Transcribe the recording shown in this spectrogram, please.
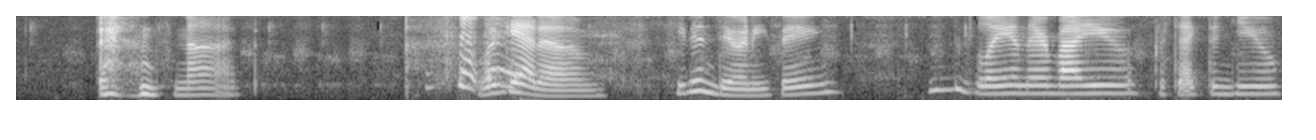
it's not. Look at him. He didn't do anything. He was laying there by you, protecting you.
